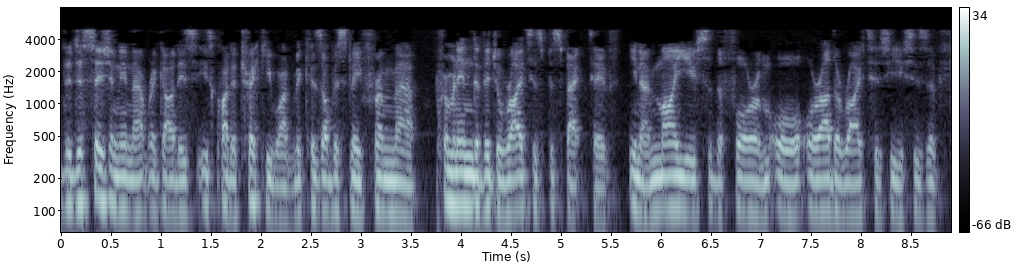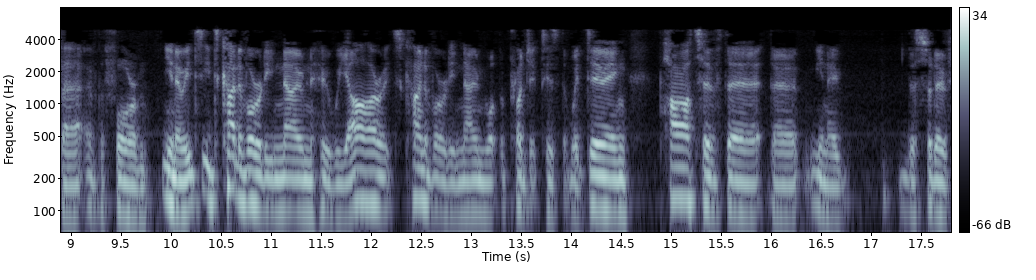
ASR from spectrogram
the decision in that regard is, is quite a tricky one because obviously from uh, from an individual writer's perspective, you know, my use of the forum or, or other writers' uses of uh, of the forum, you know, it's it's kind of already known who we are. It's kind of already known what the project is that we're doing. Part of the the you know the sort of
